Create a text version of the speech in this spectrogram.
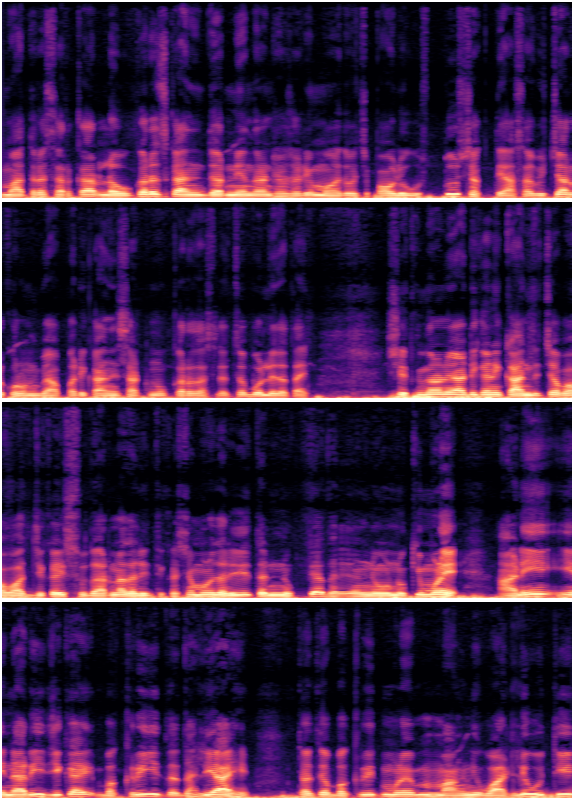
मात्र सरकार लवकरच कांदे दर नियंत्रण ठेवण्यासाठी महत्त्वाची पावले उचलू शकते असा विचार करून व्यापारी कांदे साठवणूक करत असल्याचं बोलले जात आहे. शेतकऱ्यांना या ठिकाणी कांद्याच्या भावात जी काही सुधारणा झाली ती कशामुळे झाली? तर नुकत्या झालेल्या निवडणुकीमुळे आणि येणारी जी काही बकरी झाली आहे तर त्या बकरीदमुळे मागणी वाढली होती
